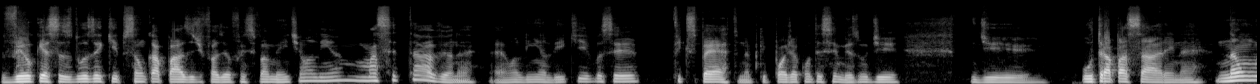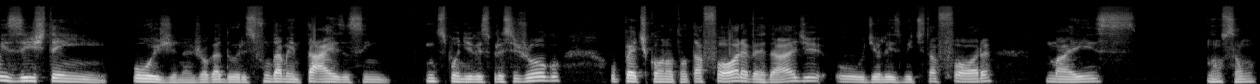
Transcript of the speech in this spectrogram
vê o que essas duas equipes são capazes de fazer ofensivamente, é uma linha macetável, né? É uma linha ali que você fica esperto, né? Porque pode acontecer mesmo de, de ultrapassarem, né? Não existem hoje, né, jogadores fundamentais assim indisponíveis para esse jogo. O Pat Connaughton tá fora, é verdade. O Jalen Smith tá fora, mas não são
